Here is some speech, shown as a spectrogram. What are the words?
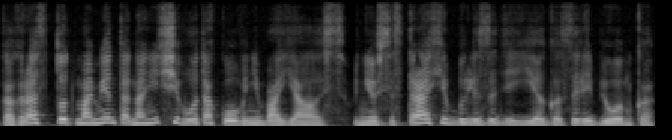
как раз в тот момент она ничего такого не боялась. У нее все страхи были за Диего, за ребенка,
